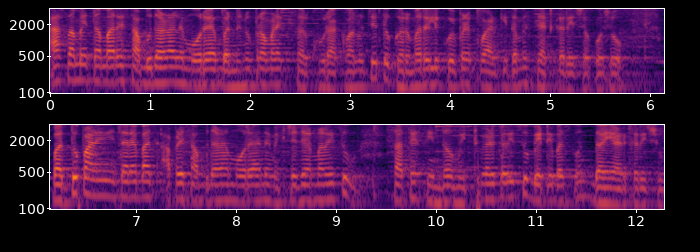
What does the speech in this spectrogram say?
આ સમયે તમારે સાબુદાણા અને મોરૈયા બંનેનું પ્રમાણ એક સરખું રાખવાનું છે તો ઘરમાં રહેલી કોઈપણ વાડકી તમે સેટ કરી શકો છો. બધું પાણી નિતાર્યા બાદ આપણે સાબુદાણા મોરૈયાને મિક્સર જારમાં લઈશું. સાથે સિંધો મીઠું એડ કરીશું, બે ટેબલ સ્પૂન દહીં એડ કરીશું.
